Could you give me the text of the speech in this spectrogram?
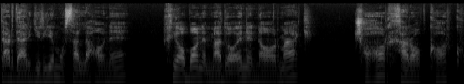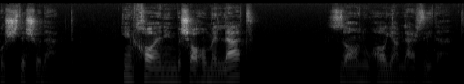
در درگیری مسلحانه خیابان مدائن نارمک چهار خرابکار کشته شدند. این خائنین به شاه و ملت زانوهایم لرزیدند.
